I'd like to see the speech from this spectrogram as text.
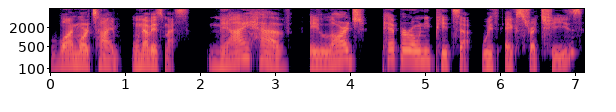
One more time, una vez más. May I have a large pepperoni pizza with extra cheese?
